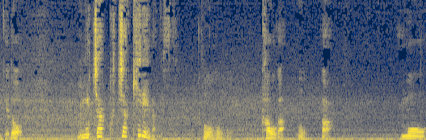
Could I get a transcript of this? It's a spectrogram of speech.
んけど、うんむちゃくちゃ綺麗なんですほうほう顔がほう。ああも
